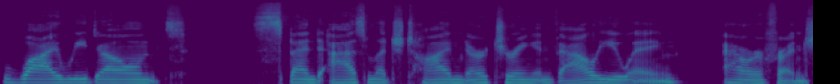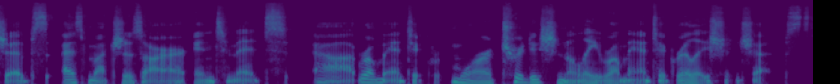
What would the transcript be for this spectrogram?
why we don't spend as much time nurturing and valuing our friendships as much as our intimate, uh, romantic, more traditionally romantic relationships.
